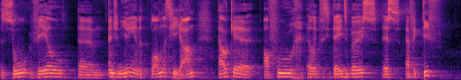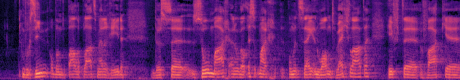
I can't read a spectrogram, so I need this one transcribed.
zoveel um, engineering in het plan is gegaan. Elke afvoer, elektriciteitsbuis is effectief voorzien op een bepaalde plaats met een reden. Dus uh, zomaar, en ook al is het maar om het te zeggen, een wand weglaten, heeft uh, vaak uh,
